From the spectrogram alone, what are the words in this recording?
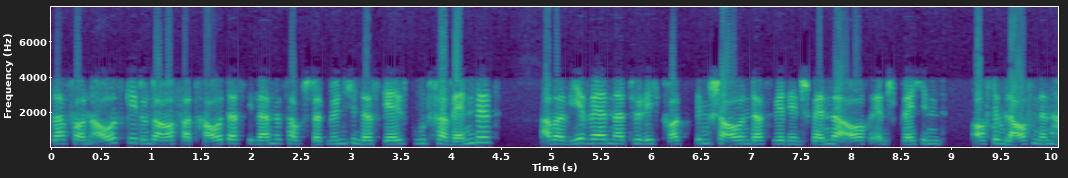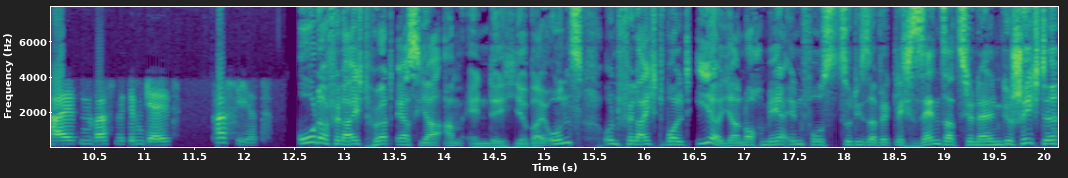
davon ausgeht und darauf vertraut, dass die Landeshauptstadt München das Geld gut verwendet. Aber wir werden natürlich trotzdem schauen, dass wir den Spender auch entsprechend auf dem Laufenden halten, was mit dem Geld passiert. Oder vielleicht hört er es ja am Ende hier bei uns und vielleicht wollt ihr ja noch mehr Infos zu dieser wirklich sensationellen Geschichte.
